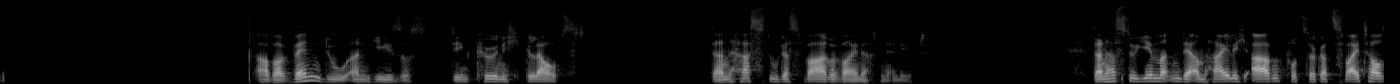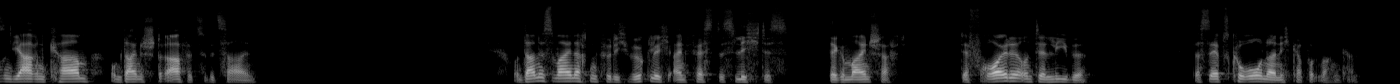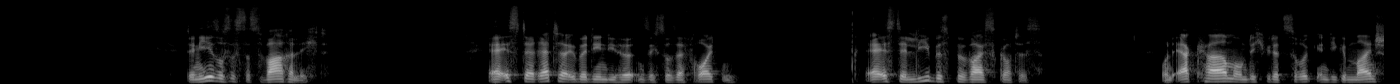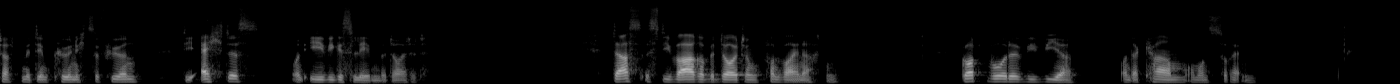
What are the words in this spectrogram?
Aber wenn du an Jesus, den König, glaubst, dann hast du das wahre Weihnachten erlebt. Dann hast du jemanden, der am Heiligabend vor circa 2000 Jahren kam, um deine Strafe zu bezahlen. Und dann ist Weihnachten für dich wirklich ein Fest des Lichtes, der Gemeinschaft, der Freude und der Liebe, das selbst Corona nicht kaputt machen kann. Denn Jesus ist das wahre Licht. Er ist der Retter, über den die Hirten sich so sehr freuten. Er ist der Liebesbeweis Gottes. Und er kam, um dich wieder zurück in die Gemeinschaft mit dem König zu führen, die echtes und ewiges Leben bedeutet. Das ist die wahre Bedeutung von Weihnachten. Gott wurde wie wir und er kam, um uns zu retten.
